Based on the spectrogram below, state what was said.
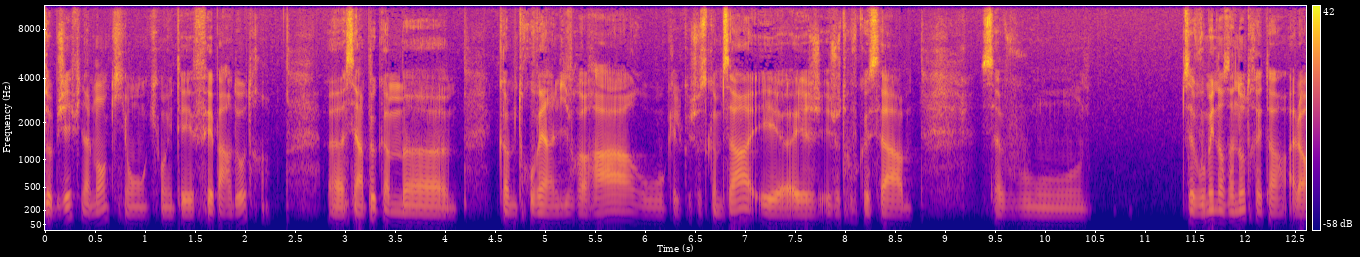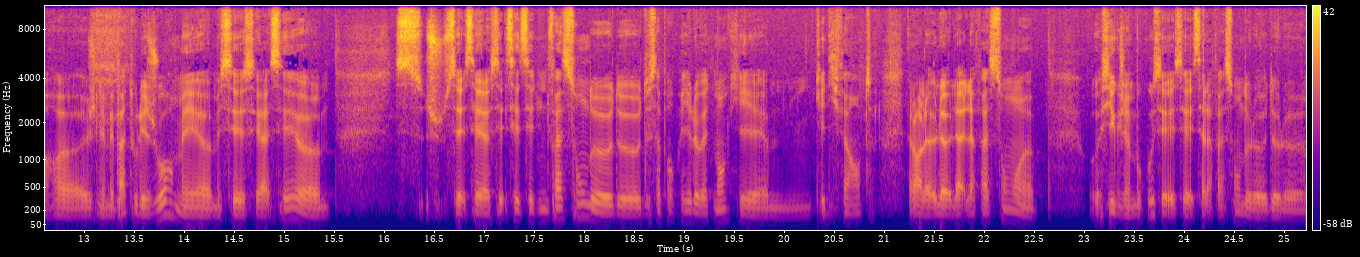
objets finalement qui ont, qui ont été faits par d'autres. Euh, c'est un peu comme, comme trouver un livre rare ou quelque chose comme ça, et, et je trouve que ça, ça vous ça vous met dans un autre état. Alors, euh, je ne les mets pas tous les jours, mais, euh, mais c'est assez. Euh, c'est une façon de, de, s'approprier le vêtement qui est, qui est différente. Alors, la, façon aussi que j'aime beaucoup, c'est la façon. De le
